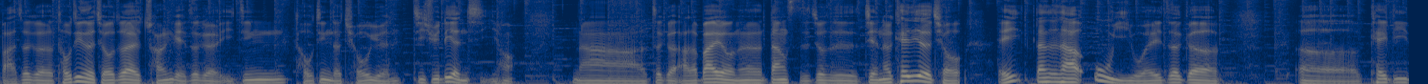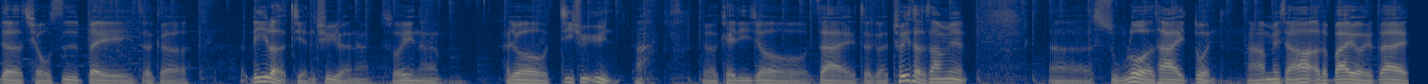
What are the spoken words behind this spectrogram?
把这个投进的球再传给这个已经投进的球员继续练习哈。那这个阿德巴约呢，当时就是捡了 KD 的球，哎，但是他误以为这个。呃，KD 的球是被这个 Lila 减去了呢，所以呢，他就继续运 啊，呃，KD 就在这个 Twitter 上面呃数落了他一顿，然后没想到 Adbio 也在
